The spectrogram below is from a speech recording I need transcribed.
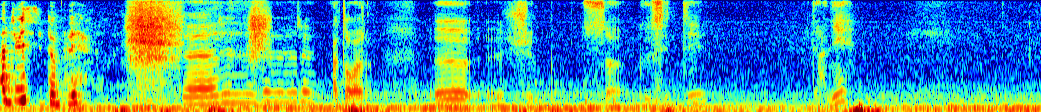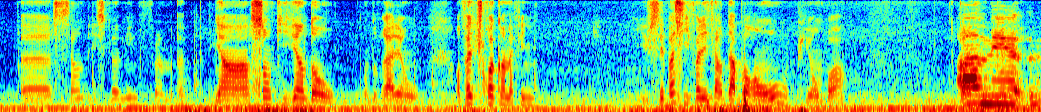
traduis s'il te plaît. Attends, attends. Euh, je pense que c'était... Dernier Euh, sound is coming from up. Il y a un son qui vient d'en haut. On devrait aller en haut. En fait, je crois qu'on a fait une... Je sais pas s'il fallait faire d'abord en haut ou puis en bas. Ah, mais. euh,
